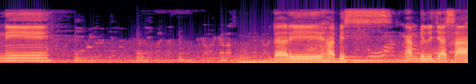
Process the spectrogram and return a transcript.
ini dari habis ngambil jasa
